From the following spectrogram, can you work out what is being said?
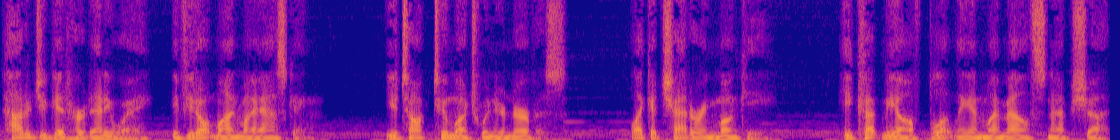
How did you get hurt anyway, if you don't mind my asking? You talk too much when you're nervous. Like a chattering monkey. He cut me off bluntly and my mouth snapped shut.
